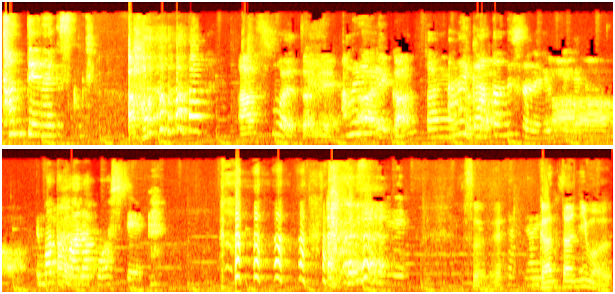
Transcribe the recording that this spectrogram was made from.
探偵ナイトスクープ あ、そうやったね。あれあれ元旦やったあれ元旦でしたねよくでまた腹壊して。で そうだね。元旦にも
